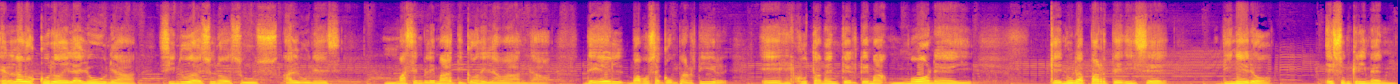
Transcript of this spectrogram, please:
El lado oscuro de la luna sin duda es uno de sus álbumes más emblemáticos de la banda. De él vamos a compartir eh, justamente el tema Money, que en una parte dice, dinero es un crimen,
